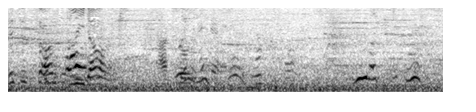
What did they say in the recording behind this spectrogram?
This is so three dollars. Absolutely. You like this?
